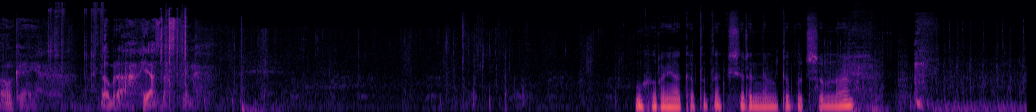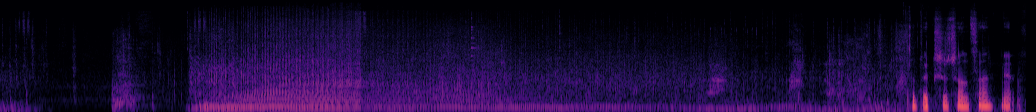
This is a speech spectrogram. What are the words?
Okej. Dobra, jazda z tym. U chorojaka to tak średnio mi to potrzebne. To te krzyczące? Nie.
